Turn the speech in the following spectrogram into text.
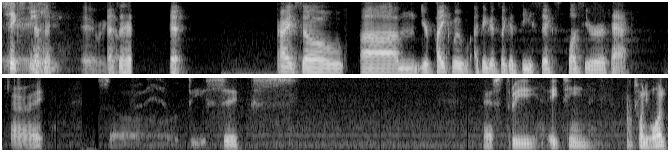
16. That's a, There we that's go. a hit. hit. All right, so um, your pike move, I think it's like a d6 plus your attack. All right. So D6. S3, 18, 21.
